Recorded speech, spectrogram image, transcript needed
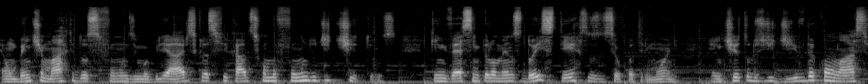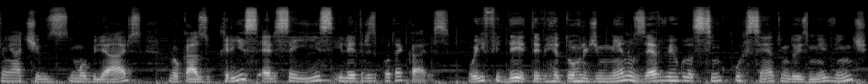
é um benchmark dos fundos imobiliários classificados como fundo de títulos, que investem pelo menos dois terços do seu patrimônio em títulos de dívida com lastro em ativos imobiliários, no caso CRIs, LCIs e letras hipotecárias. O IFD teve retorno de menos 0,5% em 2020,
